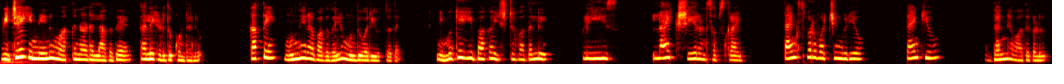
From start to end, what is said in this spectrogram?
ವಿಜಯ್ ಇನ್ನೇನು ಮಾತನಾಡಲಾಗದೆ ತಲೆ ಹಿಡಿದುಕೊಂಡನು. ಕತೆ ಮುಂದಿನ ಭಾಗದಲ್ಲಿ ಮುಂದುವರಿಯುತ್ತದೆ. ನಿಮಗೆ ಈ ಭಾಗ ಇಷ್ಟವಾದಲ್ಲಿ please like, share and subscribe. Thanks for watching video. Thank you. ಧನ್ಯವಾದಗಳು.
